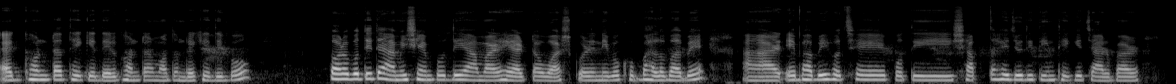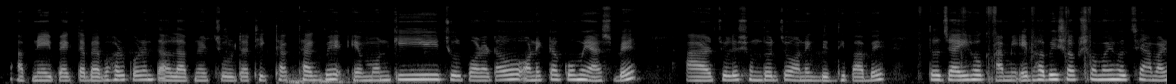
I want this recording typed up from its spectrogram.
এক ঘণ্টা থেকে দেড় ঘণ্টার মতন রেখে দিব। পরবর্তীতে আমি শ্যাম্পু দিয়ে আমার হেয়ারটা ওয়াশ করে নিব খুব ভালোভাবে। আর এভাবেই হচ্ছে প্রতি সপ্তাহে যদি তিন থেকে চারবার আপনি এই প্যাকটা ব্যবহার করেন, তাহলে আপনার চুলটা ঠিকঠাক থাকবে। এমনকি চুল পড়াটাও অনেকটা কমে আসবে আর চুলের সৌন্দর্য অনেক বৃদ্ধি পাবে। তো যাই হোক, আমি এভাবেই সব সময় হচ্ছে আমার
